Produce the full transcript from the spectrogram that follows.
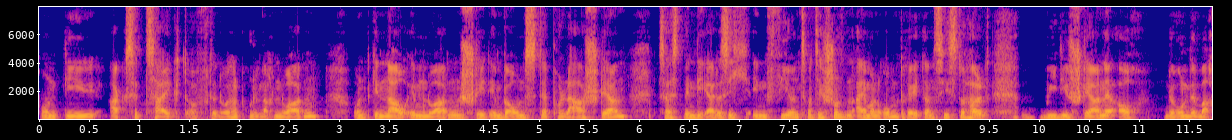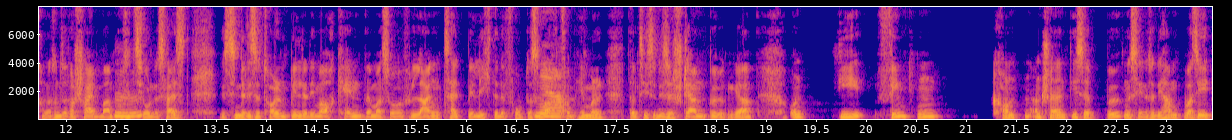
und die Achse zeigt auf der Nordhalbkugel nach Norden und genau im Norden steht eben bei uns der Polarstern. Das heißt, wenn die Erde sich in 24 Stunden einmal rumdreht, dann siehst du halt, wie die Sterne auch eine Runde machen aus unserer scheinbaren Position. Mhm. Das heißt, es sind ja diese tollen Bilder, die man auch kennt, wenn man so langzeitbelichtete Fotos ja. macht vom Himmel, dann siehst du diese Sternbögen, ja. Und die Finken konnten anscheinend diese Bögen sehen. Also die haben quasi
